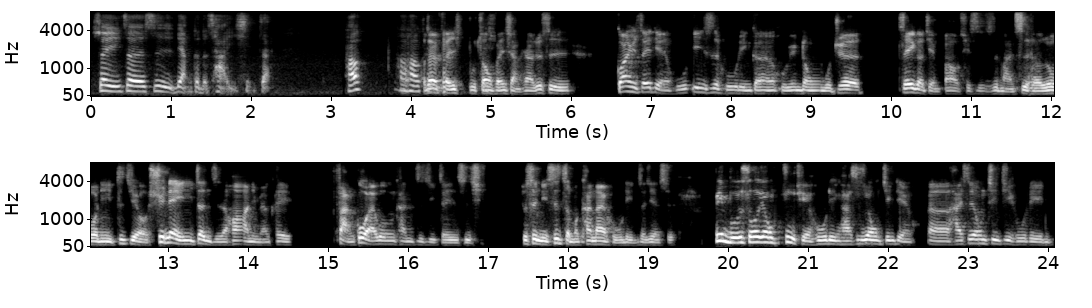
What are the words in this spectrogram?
所以这是两个的差异现在。好，好好。我再分补充分享一下，就是关于这一点，壶硬式壶铃跟壶运动，我觉得这个简报其实是蛮适合。如果你自己有训练一阵子的话，你们可以反过来问问看自己这件事情，就是你是怎么看待壶铃这件事。并不是说用铸铁壶铃还是用经典呃还是用竞技壶铃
